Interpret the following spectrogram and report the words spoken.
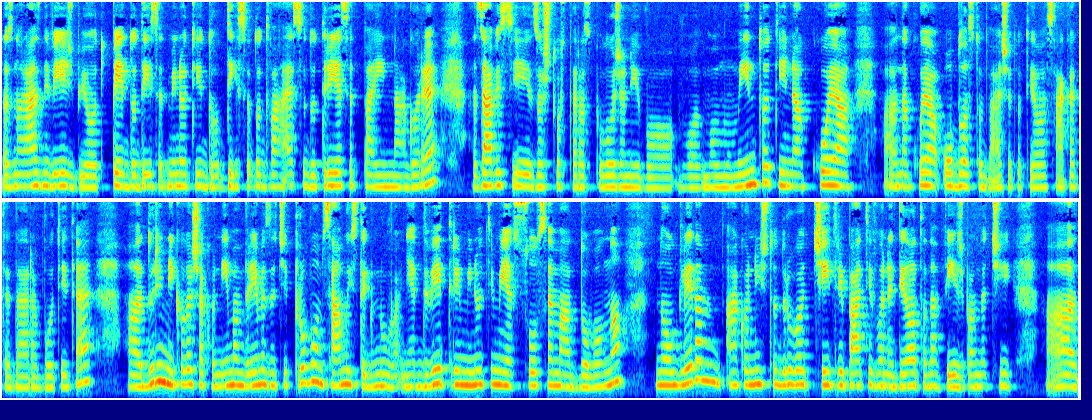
разноразни вежби од 5 до 10 минути до 10 до 20 до 30 па и нагоре. Зависи за што сте расположени во, во, во моментот и на која на која област од вашето тело сакате да работите. Дури никогаш ако немам време, значи пробувам само истегнување. 2-3 минути ми е сосема доволно, но гледам ако ништо друго 4 пати во неделата да вежбам, значи а,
